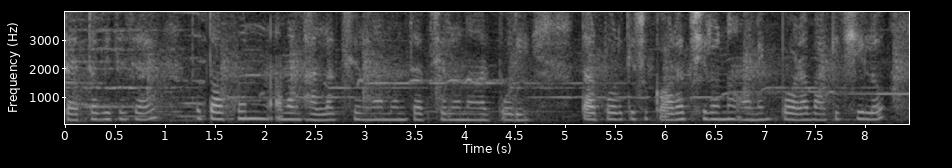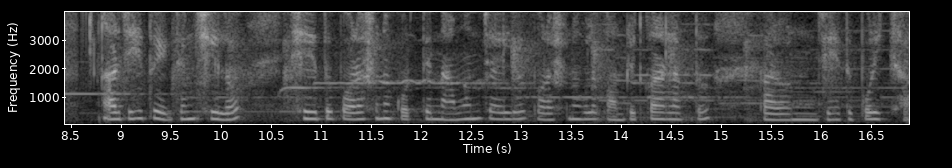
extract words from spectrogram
দেড়টা বেজে যায়। তো তখন আমার ভালো লাগছিল না, মন চাচ্ছিল না আর পড়ি। তারপর কিছু করার ছিল না, অনেক পড়া বাকি ছিল। আর যেহেতু এক্সাম ছিল, সেহেতু পড়াশোনা করতে না মন চাইলেও পড়াশোনাগুলো কমপ্লিট করা লাগতো, কারণ যেহেতু পরীক্ষা।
